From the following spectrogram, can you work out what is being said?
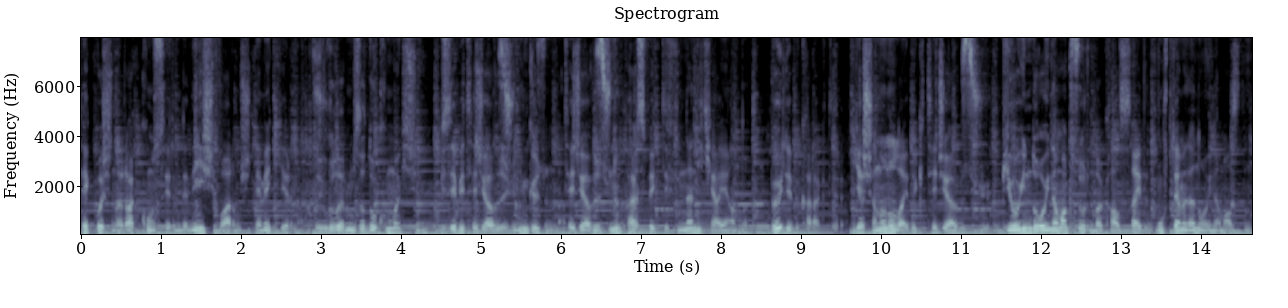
tek başına rock konserinde ne işi varmış demek yerine duygularımıza dokunmak için bize bir tecavüzcünün gözünden, tecavüzcünün perspektifinden hikaye anlatır. Böyle bir karakteri, yaşanan olaydaki tecavüzcüyü bir oyunda oynamak zorunda kalsaydın muhtemelen oynamazdın.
